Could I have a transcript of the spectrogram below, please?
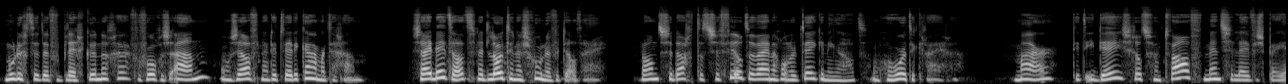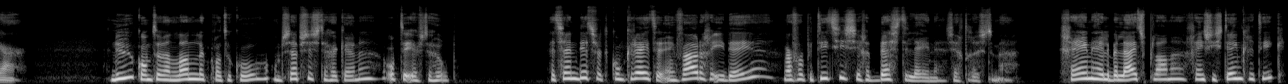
moedigde de verpleegkundige vervolgens aan om zelf naar de Tweede Kamer te gaan. Zij deed dat met lood in haar schoenen, vertelt hij, want ze dacht dat ze veel te weinig ondertekeningen had om gehoor te krijgen. Maar dit idee scheelt zo'n 12 mensenlevens per jaar. Nu komt er een landelijk protocol om sepsis te herkennen op de eerste hulp. Het zijn dit soort concrete, eenvoudige ideeën waarvoor petities zich het beste lenen, zegt Rustema. Geen hele beleidsplannen, geen systeemkritiek,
